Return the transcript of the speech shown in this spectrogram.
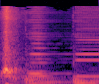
Música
